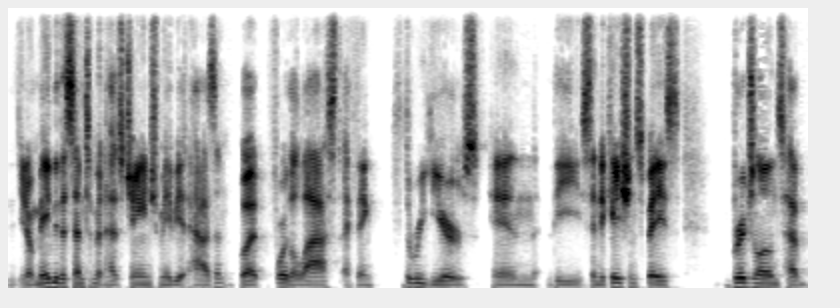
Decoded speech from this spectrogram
you know maybe the sentiment has changed maybe it hasn't but for the last i think three years in the syndication space bridge loans have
